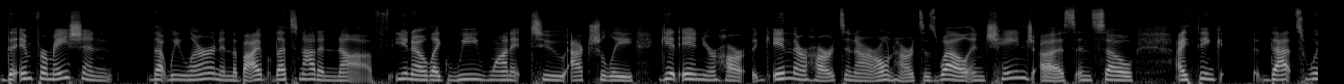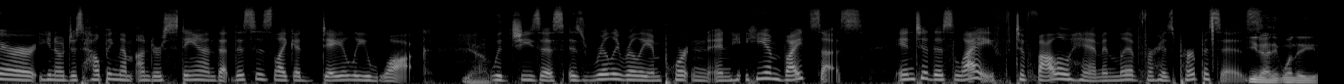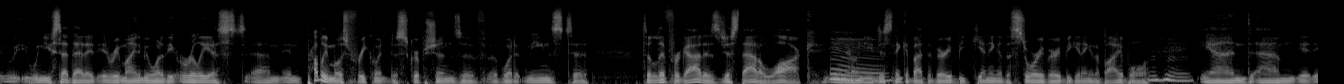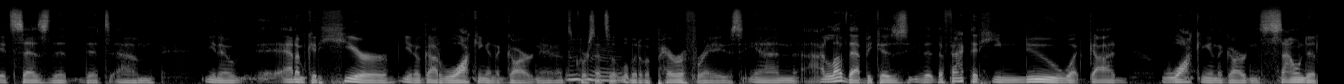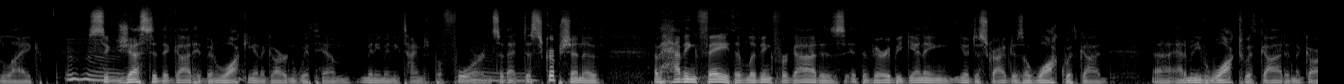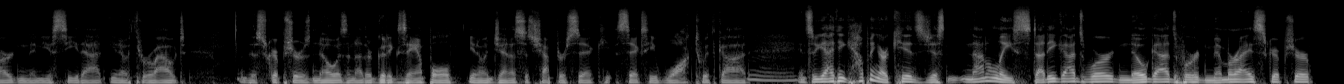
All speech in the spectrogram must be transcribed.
the information that we learn in the Bible, that's not enough. You know, like we want it to actually get in your heart, in their hearts, in our own hearts as well, and change us. And so I think that's where, you know, just helping them understand that this is like a daily walk Yeah. with Jesus is really, really important. And he, he invites us into this life to follow him and live for his purposes. You know, I think one of the when you said that, it, it reminded me of one of the earliest um, and probably most frequent descriptions of, of what it means to to live for God is just that a walk. You know, and you just think about the very beginning of the story, very beginning of the Bible, and um, it, it says that that. Um, you know, Adam could hear, you know, God walking in the garden. And of course, that's a little bit of a paraphrase. And I love that because the, the fact that he knew what God walking in the garden sounded like mm-hmm. suggested that God had been walking in the garden with him many, many times before. And so that mm. description of of having faith, of living for God, is at the very beginning, you know, described as a walk with God. Uh, Adam and Eve mm-hmm. walked with God in the garden, and you see that, you know, throughout the scriptures. Noah is another good example. You know, in Genesis chapter six, six he walked with God, mm. and so yeah, I think helping our kids just not only study God's word, know God's word, memorize scripture,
